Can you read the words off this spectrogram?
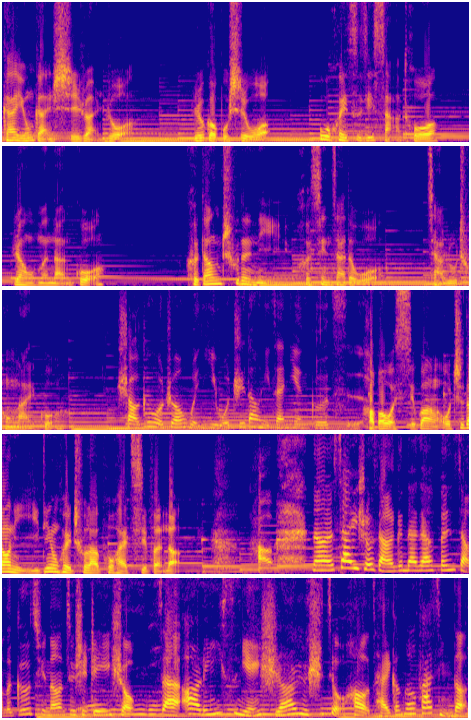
该勇敢时软弱。如果不是我。误会自己洒脱，让我们难过。可当初的你和现在的我，假如重来过，少给我装文艺，我知道你在念歌词。好吧，我习惯了，我知道你一定会出来破坏气氛的。好，那下一首想要跟大家分享的歌曲呢，就是这一首，在二零一四年十二月十九号才刚刚发行的，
